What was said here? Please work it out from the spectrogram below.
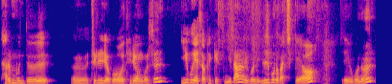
다른 분들 어, 드리려고 데려온 것은 2부에서 뵙겠습니다. 이거는 일부로 마칠게요. 네, 이거는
